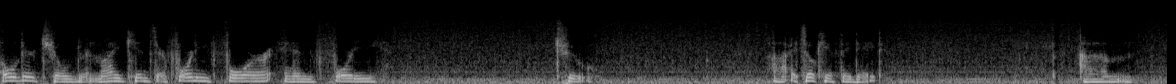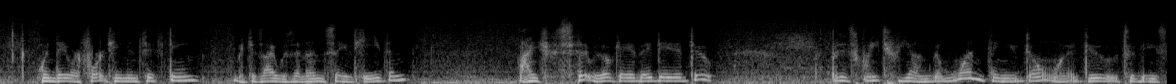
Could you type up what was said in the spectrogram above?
older children. My kids are 44 and 42. Uh, it's okay if they date. Um, when they were 14 and 15, because I was an unsaved heathen, I said it was okay they dated too. But it's way too young. The one thing you don't want to do to these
